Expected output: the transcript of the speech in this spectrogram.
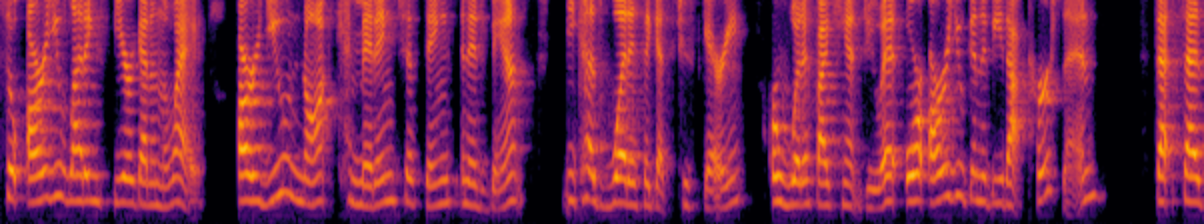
So, are you letting fear get in the way? Are you not committing to things in advance because what if it gets too scary? Or what if I can't do it? Or are you going to be that person that says,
